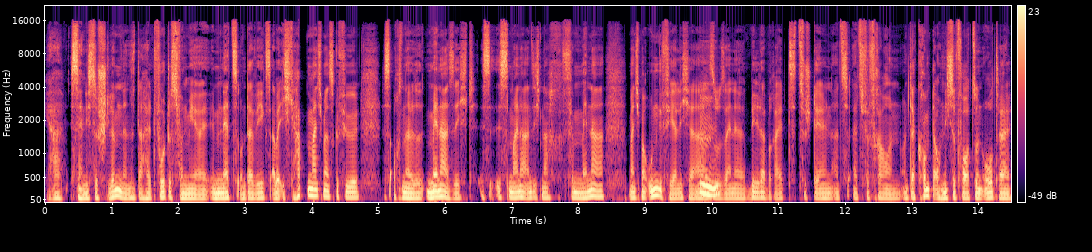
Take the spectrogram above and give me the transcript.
ja, ist ja nicht so schlimm, dann sind da halt Fotos von mir im Netz unterwegs. Aber ich habe manchmal das Gefühl, das ist auch eine Männersicht. Es ist meiner Ansicht nach für Männer manchmal ungefährlicher, mhm. so seine Bilder bereitzustellen als, als für Frauen. Und da kommt auch nicht sofort so ein Urteil,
